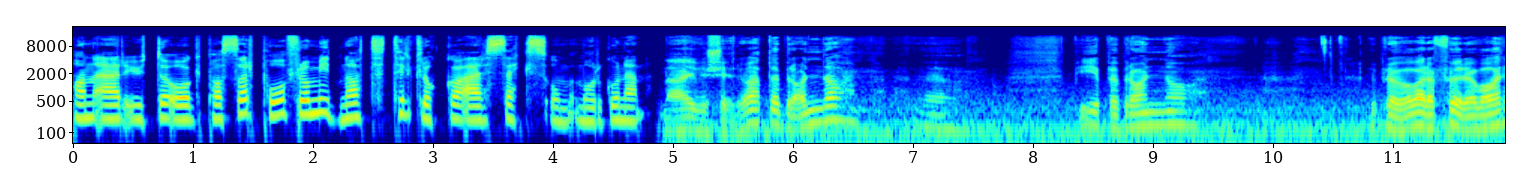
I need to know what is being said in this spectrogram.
Han er ute og passer på fra midnatt til klokka er seks om morgenen. Nei, vi ser jo at det er brann, da. Pipebrann og Vi prøver å være føre var.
